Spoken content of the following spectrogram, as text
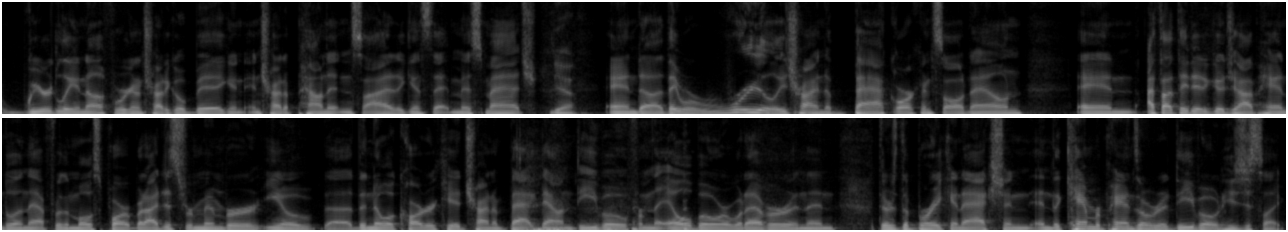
weirdly enough, we're going to try to go big and, and try to pound it inside against that mismatch. Yeah. And uh, they were really trying to back Arkansas down. And I thought they did a good job handling that for the most part. But I just remember, you know, uh, the Noah Carter kid trying to back down Devo from the elbow or whatever. And then there's the break in action, and the camera pans over to Devo, and he's just like,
